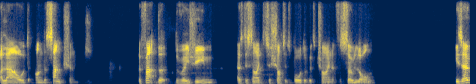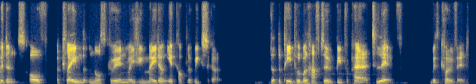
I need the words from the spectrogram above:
allowed under sanctions, the fact that the regime has decided to shut its border with China for so long is evidence of a claim that the North Korean regime made only a couple of weeks ago that the people will have to be prepared to live with COVID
